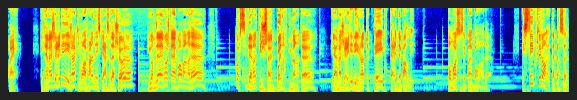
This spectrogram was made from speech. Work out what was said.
Ouais. Fait que la majorité des gens qui vont apprendre d'inspiration d'achat, là, ils vont me dire, moi, je suis un bon vendeur. Possiblement que tu es juste un bon argumenteur. Et la majorité des gens te payent pour que tu arrêtes de parler. Pour moi, ça, c'est pas un bon vendeur. Et si tu écouté ta personne,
